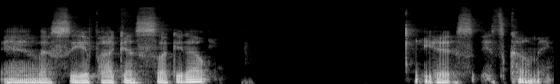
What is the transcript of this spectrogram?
And let's see if I can suck it out. Yes, it's coming.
